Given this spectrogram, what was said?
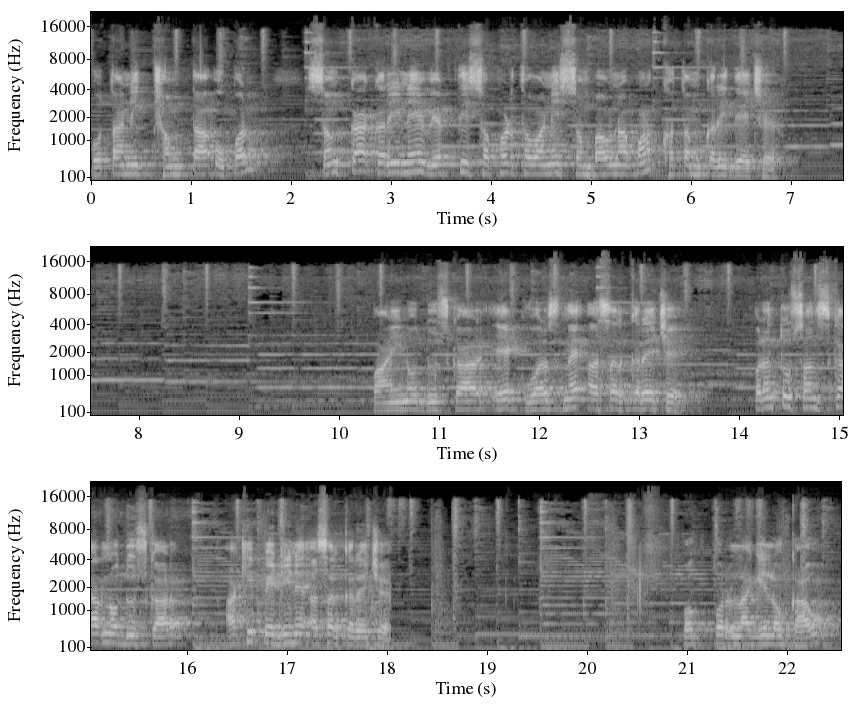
પોતાની ક્ષમતા ઉપર શંકા કરીને વ્યક્તિ સફળ થવાની સંભાવના પણ ખતમ કરી દે છે. પાણીનો દુષ્કાળ એક વર્ષને અસર કરે છે, પરંતુ સંસ્કારનો દુષ્કાળ આખી પેઢીને અસર કરે છે. પગ પર લાગેલો ઘાવ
